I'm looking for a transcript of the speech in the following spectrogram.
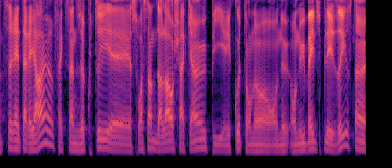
tir intérieur. Fait que ça nous a coûté euh, 60 chacun. Puis écoute, on a, on a- on a eu bien du plaisir. C'est un,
